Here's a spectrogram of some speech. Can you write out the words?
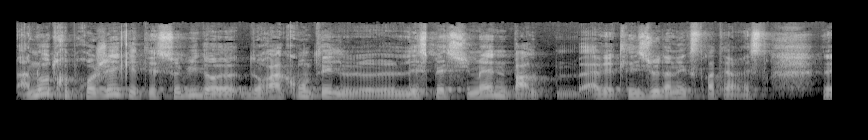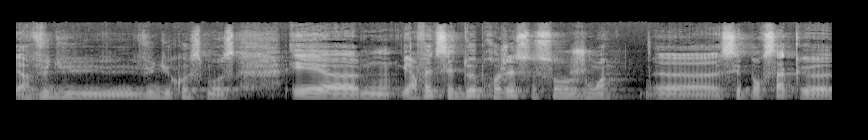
un autre projet qui était celui de, de raconter l'espèce humaine par avec les yeux d'un extraterrestre d'ailleurs vu du vu du cosmos. Et, euh, et en fait ces deux projets se sont joints. Euh, c'est pour ça que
